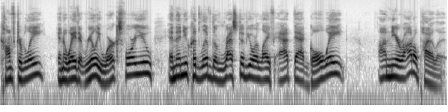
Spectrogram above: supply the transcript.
comfortably in a way that really works for you. And then you could live the rest of your life at that goal weight on near autopilot.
